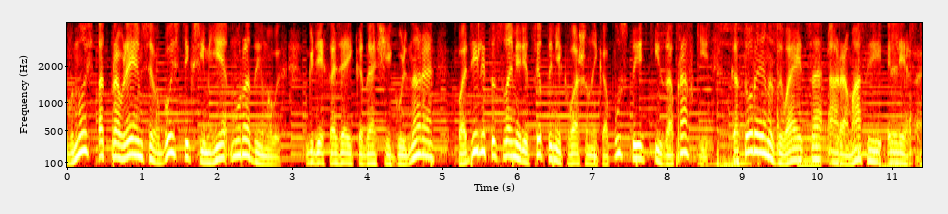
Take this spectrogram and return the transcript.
вновь отправляемся в гости к семье Мурадымовых, где хозяйка дачи Гульнара поделится с вами рецептами квашеной капусты и заправки, которая называется «Ароматы лета».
